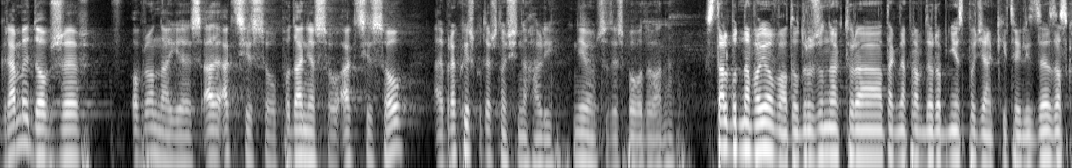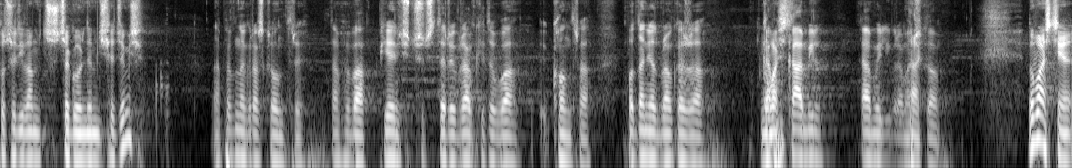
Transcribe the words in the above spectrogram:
gramy dobrze, obrona jest, ale akcje są, podania są, akcje są, ale brakuje skuteczności na hali. Nie wiem, co to jest spowodowane. Stal Budnawojowa to drużyna, która tak naprawdę robi niespodzianki w tej lidze. Zaskoczyli wam szczególnym dzisiaj czymś? Na pewno gra z kontry. Tam chyba 5 czy 4 bramki to była kontra. Podanie od bramkarza No Kam, właśnie. Kamil, Kamil i brameczka. No właśnie,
